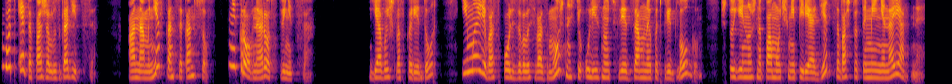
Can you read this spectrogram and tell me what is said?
«Вот это, пожалуй, сгодится. А на мне, в конце концов, некровная родственница. Я вышла в коридор, и Мэри воспользовалась возможностью улизнуть вслед за мной под предлогом, что ей нужно помочь мне переодеться во что-то менее нарядное.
